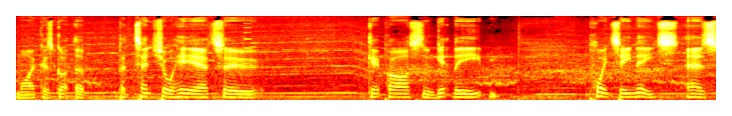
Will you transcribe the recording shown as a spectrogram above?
Mike has got the potential here to get past and get the points he needs as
